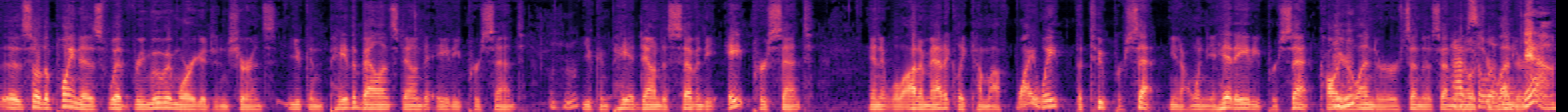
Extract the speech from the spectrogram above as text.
uh, so the point is with removing mortgage insurance you can pay the balance down to 80% Mm-hmm. you can pay it down to 78% and it will automatically come off why wait the 2% you know when you hit 80% call your lender or send a, send a note to your lender Mm-hmm. Yeah,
